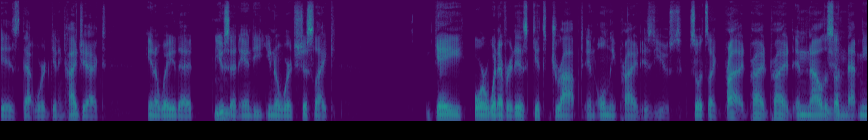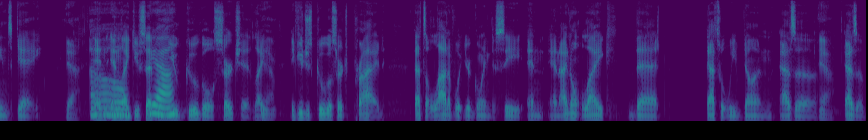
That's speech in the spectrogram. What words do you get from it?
is that word getting hijacked in a way that you Mhm. said, Andy. You know, where it's just like gay or whatever it is gets dropped and only pride is used. So it's like pride, pride, pride. And now all of a Yeah. sudden that means gay. Yeah. And and Oh, like you said, yeah. when you Google search it, like Yeah. if you just Google search pride, that's a lot of what you're going to see. And and I don't like that that's what we've done as a Yeah. as a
